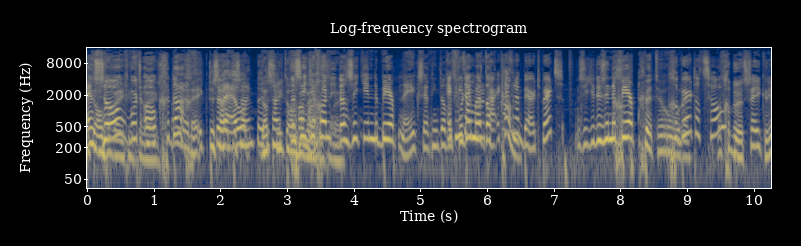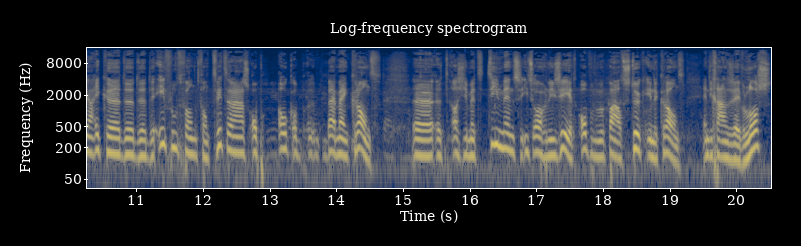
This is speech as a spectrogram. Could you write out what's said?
en zo wordt geweest. ook gedacht. Nee, nee, er zijn- er zijn- nee, er Dat is zijn- niet dan zit je gewoon, dan zit je in de beer. Nee, ik zeg niet dat het voor maar dat elkaar. Ik ga even kan. naar Bert. Bert, Dan zit je dus in de beerputten roeren. gebeurt dat zo? Dat gebeurt zeker. Ja, ik, eh, de, de, de invloed van, van twitteraars op, ook op, eh, bij mijn krant. Eh, het, als je met tien mensen iets organiseert op een bepaald stuk in de krant... en die gaan dus even los...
